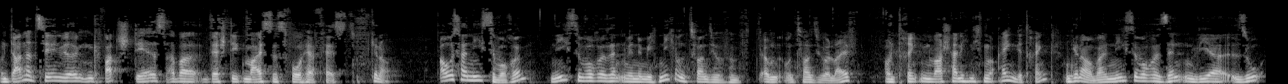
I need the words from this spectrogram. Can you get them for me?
Und dann erzählen wir irgendeinen Quatsch, der ist aber, der steht meistens vorher fest. Genau. Außer nächste Woche. Nächste Woche senden wir nämlich nicht um 20.05 Uhr, um, um 20 Uhr live. Und trinken wahrscheinlich nicht nur ein Getränk. Genau, weil nächste Woche senden wir so,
